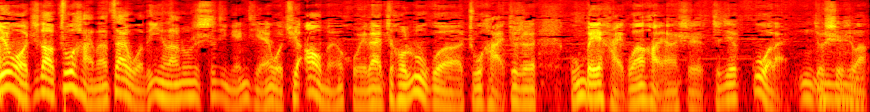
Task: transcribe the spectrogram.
因为我知道珠海呢，在我的印象当中是十几年前我去澳门回来之后路过珠海，就是拱北海关好像是直接过来就是是吧？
